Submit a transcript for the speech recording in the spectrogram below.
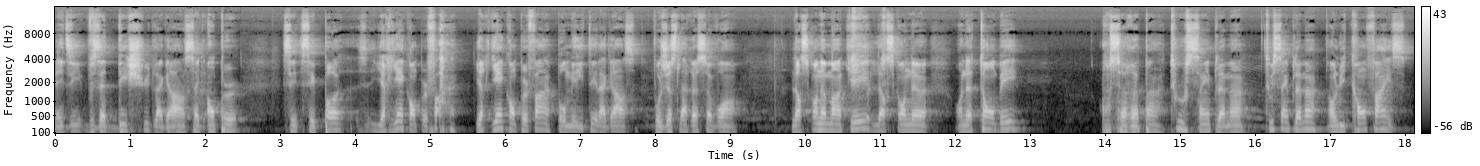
il dit, vous êtes déchus de la grâce. On peut, c'est pas, il n'y a rien qu'on peut faire. Il n'y a rien qu'on peut faire pour mériter la grâce. Il faut juste la recevoir. Lorsqu'on a manqué, lorsqu'on a, on a tombé, on se repent, tout simplement. Tout simplement. On lui confesse.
